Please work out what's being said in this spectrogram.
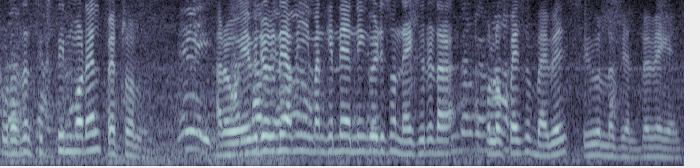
two thousand sixteen model petrol আৰু এই ভিডিঅ'টোতে আমি ইমানখিনি এণ্ডিং কৰি দিছোঁ নেক্সট ভিডিঅ'ত আকৌ লগ পাইছোঁ bye bye see you love bye bye guys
